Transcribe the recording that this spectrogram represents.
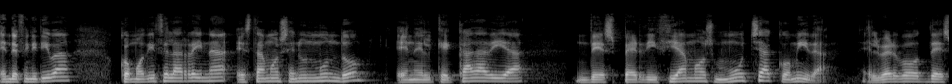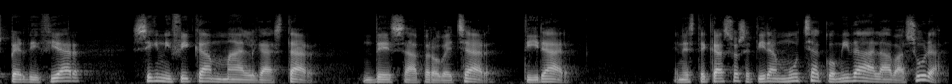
En definitiva, como dice la reina, estamos en un mundo en el que cada día desperdiciamos mucha comida. El verbo desperdiciar significa malgastar, desaprovechar, tirar. En este caso se tira mucha comida a la basura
